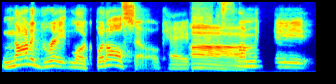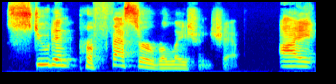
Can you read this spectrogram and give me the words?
not a great look, but also okay Uh, from a student professor relationship. I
